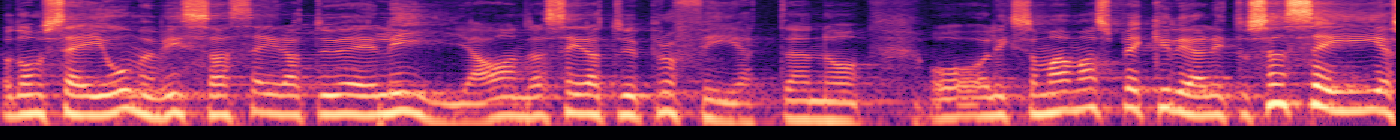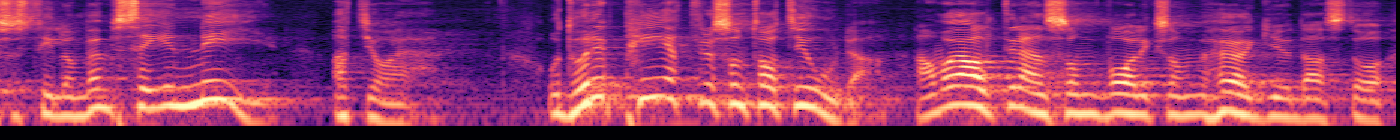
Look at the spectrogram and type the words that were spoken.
och de säger, jo men vissa säger att du är Elia och andra säger att du är profeten. Och, och, och liksom man, man spekulerar lite och sen säger Jesus till dem, vem säger ni att jag är? Och då är det Petrus som tar till orda. Han var ju alltid den som var liksom högljuddast och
